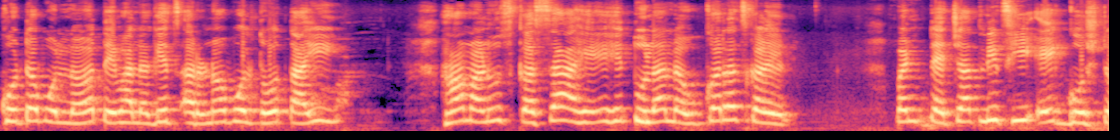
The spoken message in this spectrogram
खोटं बोललं? तेव्हा लगेच अर्णव बोलतो ताई हा माणूस कसा आहे हे तुला लवकरच कळेल. पण त्याच्यातलीच ही एक गोष्ट.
